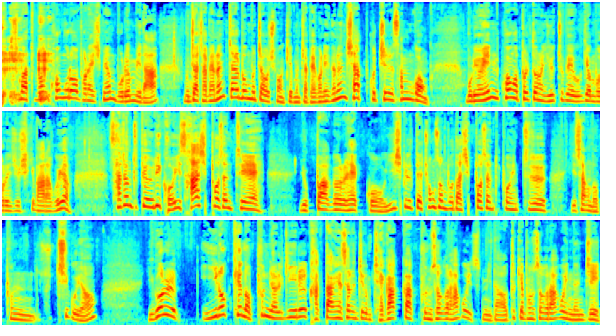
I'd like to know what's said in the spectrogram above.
스마트폰 콩으로 보내시면 무료입니다. 문자 참여는 짧은 문자 50원, 긴 문자 100원이 드는 샵 9730. 무료인 콩 어플 또는 유튜브에 의견 보내주시기 바라고요. 사전 투표율이 거의 40%에 육박을 했고 21대 총선보다 10%포인트 이상 높은 수치고요. 이걸 이렇게 높은 열기를 각 당에서는 지금 제각각 분석을 하고 있습니다. 어떻게 분석을 하고 있는지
